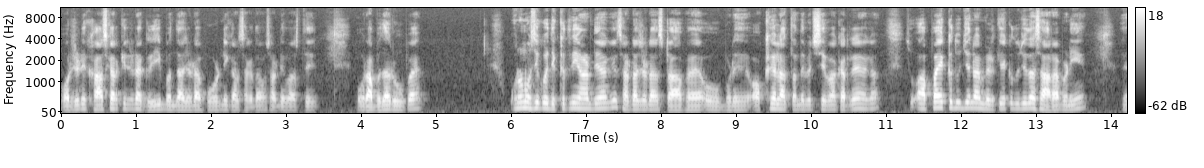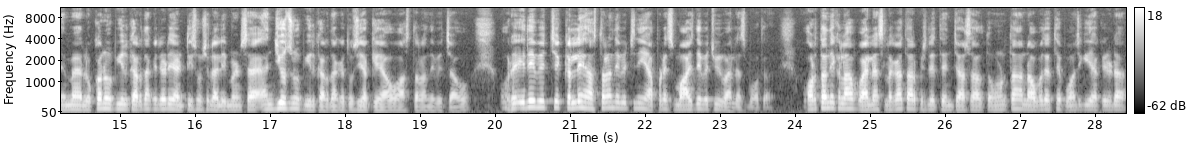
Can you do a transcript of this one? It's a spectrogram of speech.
ਔਰ ਜਿਹੜੇ ਖਾਸ ਕਰਕੇ ਜਿਹੜਾ ਗਰੀਬ ਬੰਦਾ ਜਿਹੜਾ ਅਫੋਰਡ ਨਹੀਂ ਕਰ ਸਕਦਾ, ਉਹ ਸਾਡੇ ਵਾਸਤੇ ਉਹ ਰੱਬ ਦਾ ਰੂਪ ਹੈ। ਉਹਨਾਂ ਨੂੰ ਅਸੀਂ ਕੋਈ ਦਿੱਕਤ ਨਹੀਂ ਆਣ ਦਿਆਂਗੇ। ਸਾਡਾ ਜਿਹੜਾ ਸਟਾਫ ਹੈ, ਉਹ ਬੜੇ ਔਖੇ ਹਾਲਾਤਾਂ ਦੇ ਵਿੱਚ ਸੇਵਾ ਕਰ ਰਿਹਾ ਹੈਗਾ। ਸੋ ਆਪਾਂ ਇੱਕ ਦੂਜੇ ਨਾਲ ਮਿਲ ਕੇ ਇੱਕ ਦੂਜੇ ਦਾ ਸਹਾਰਾ ਬਣੀਏ। ਮੈਂ ਲੋਕਾਂ ਨੂੰ ਅਪੀਲ ਕਰਦਾ ਕਿ ਜਿਹੜੇ ਐਂਟੀ ਸੋਸ਼ਲ ਐਲੀਮੈਂਟਸ ਹੈ ਐਨਜੀਓਜ਼ ਨੂੰ ਅਪੀਲ ਕਰਦਾ ਕਿ ਤੁਸੀਂ ਅੱਗੇ ਆਓ, ਹਸਪਤਾਲਾਂ ਦੇ ਵਿੱਚ ਆਓ। ਔਰ ਇਹਦੇ ਵਿੱਚ ਇਕੱਲੇ ਹਸਪਤਾਲਾਂ ਦੇ ਵਿੱਚ ਨਹੀਂ, ਆਪਣੇ ਸਮਾਜ ਦੇ ਵਿੱਚ ਵੀ ਵਾਇਲੈਂਸ ਬਹੁਤ ਹੈ ਔਰਤਾਂ ਦੇ ਖਿਲਾਫ ਵਾਇਲੈਂਸ ਲਗਾਤਾਰ ਪਿਛਲੇ 3-4 ਸਾਲ ਤੋਂ ਹੁਣ ਤਾਂ ਨੌਬਤ ਇੱਥੇ ਪਹੁੰਚ ਗਈ ਆ ਕਿ ਜਿਹੜਾ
